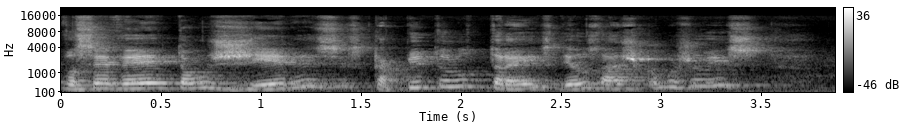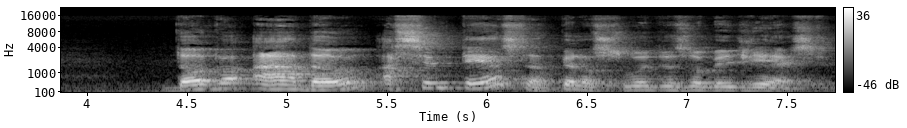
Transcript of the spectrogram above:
Você vê então Gênesis capítulo 3, Deus age como juiz, dando a Adão a sentença pela sua desobediência.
